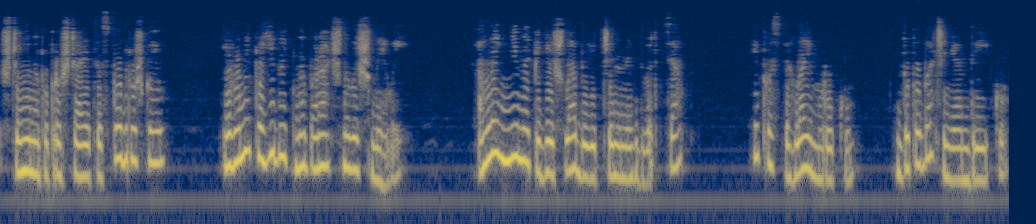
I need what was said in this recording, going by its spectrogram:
що Ніна попрощається з подружкою, і вони поїдуть на барачно вишневий. Але Ніна підійшла до відчинених дверцят і простягла йому руку. До побачення, Андрійку.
